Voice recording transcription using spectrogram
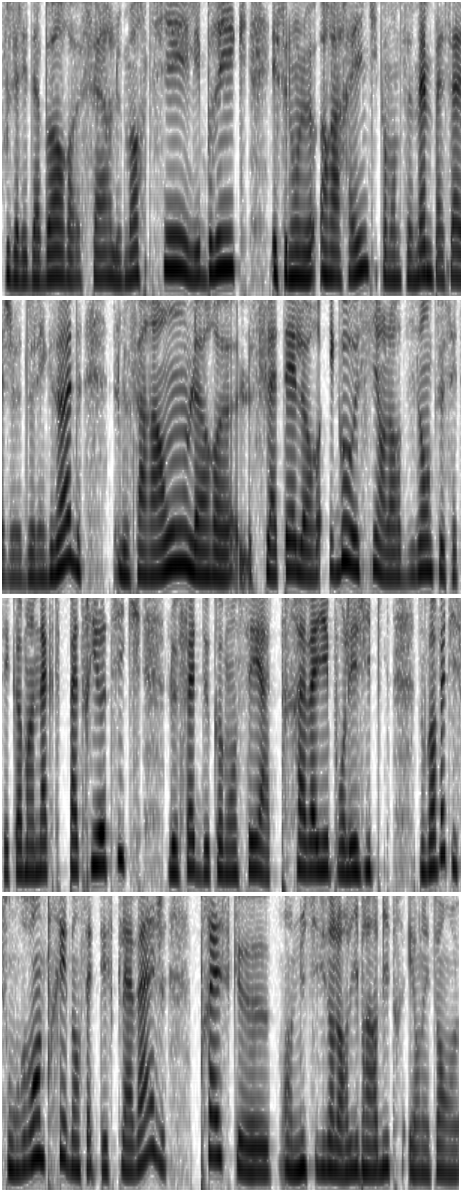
vous allez d'abord faire le mortier et les briques. Et selon le Hor qui commande ce même passage de l'Exode, le pharaon leur flattait leur ego aussi en leur disant que c'était comme un acte patriotique le fait de commencer à travailler pour l'Égypte. Donc en fait, ils sont rentrés dans cet esclavage presque euh, en utilisant leur libre arbitre et en étant euh,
